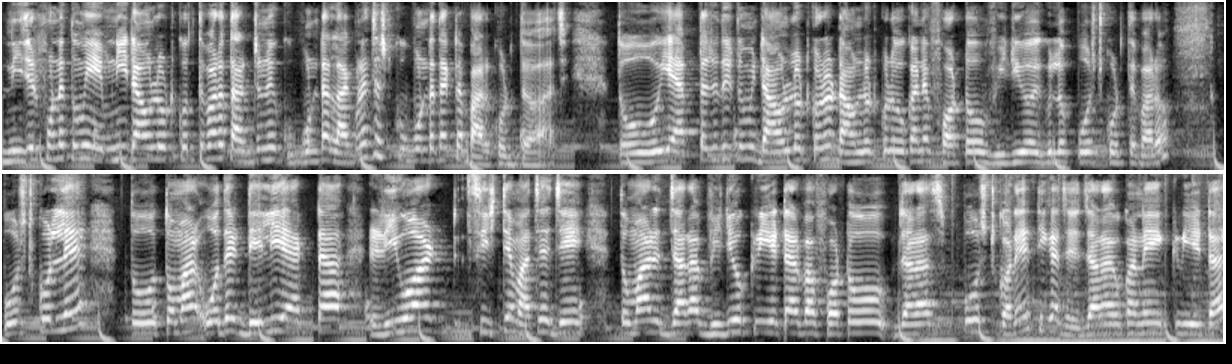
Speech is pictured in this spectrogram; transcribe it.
নিজের ফোনে তুমি এমনি ডাউনলোড করতে পারো, তার জন্য কুপনটা লাগবে না জাস্ট কুপনটাতে একটা বারকোড দেওয়া আছে। তো ওই অ্যাপটা যদি তুমি ডাউনলোড করো ডাউনলোড করে ওখানে ফটো ভিডিও এগুলো পোস্ট করতে পারো। পোস্ট করলে তো তোমার ওদের ডেলি একটা রিওয়ার্ড সিস্টেম আছে যে তোমার যারা ভিডিও ক্রিয়েটার বা ফটো যারা পোস্ট করে, ঠিক আছে? যারা ওখানে ক্রিয়েটার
